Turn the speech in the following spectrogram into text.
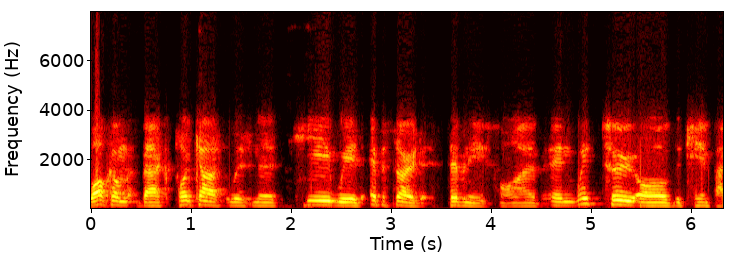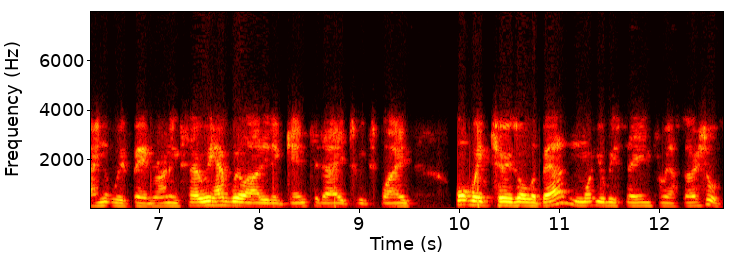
Welcome back, podcast listeners, here with episode 75 and week two of the campaign that we've been running. So we have Will Arding again today to explain what week two is all about and what you'll be seeing from our socials.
